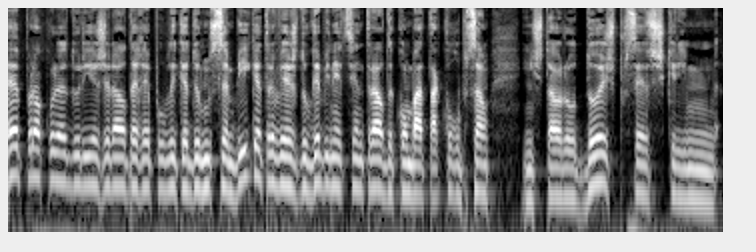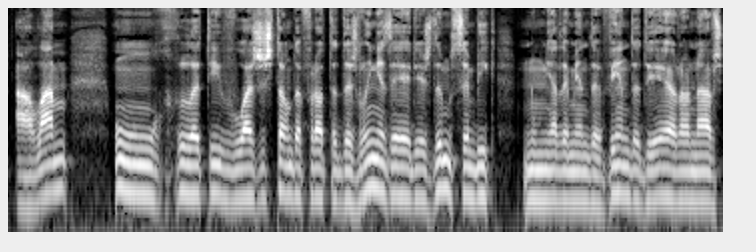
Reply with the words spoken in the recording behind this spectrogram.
A Procuradoria-Geral da República de Moçambique, através do Gabinete Central de Combate à Corrupção, instaurou dois processos de crime à LAM, um relativo à gestão da frota das linhas aéreas de Moçambique, nomeadamente a venda de aeronaves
